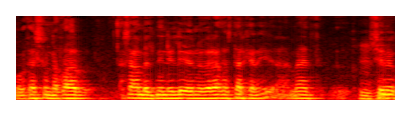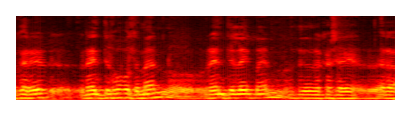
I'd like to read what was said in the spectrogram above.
og þess vegna þarf samveldnin í liðinu verið ennþá sterkari. Með Mhm. sem einhverjir reyndir fótballamenn og reyndir leikmenn og þau verður kannski að vera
